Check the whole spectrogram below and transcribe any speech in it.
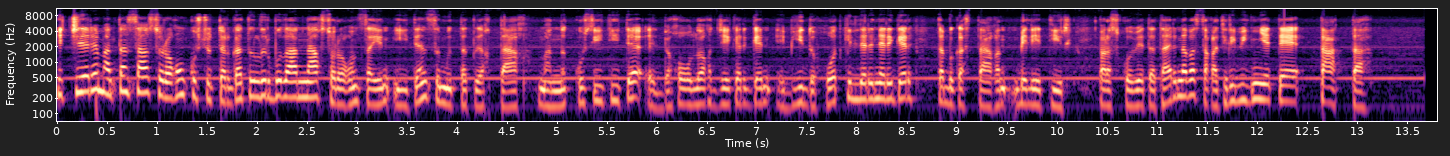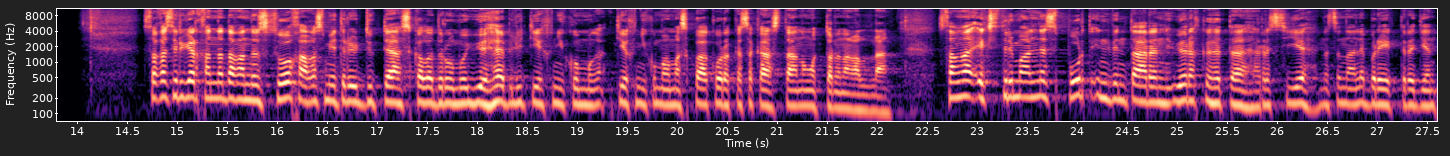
Итчилери мантан саа сорогун кустуттарга тылыр булааннаах сорогун сайын иитен сымыттатыахтаах. Маннык кус итиите элбэх оолуах жекерген эби дохуот киллеринеригер табыгастаагын белетир. Парасковия Татаринова саға телевидениете таатта. Саға сиргер қаннадағаны соқ ағыс метр үрдікті скалодрому үйе техникума Москва Кора Сакастаның оттарына қалды. Саңа экстремальны спорт инвентарын үйерақ кіғыта Россия национальный проекттері ден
